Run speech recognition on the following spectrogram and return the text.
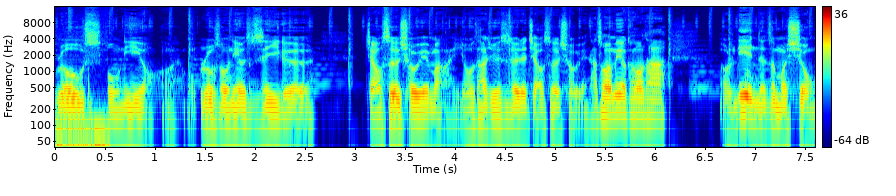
Rose O'Neal 啊，Rose O'Neal 只是一个角色球员嘛，以后他爵士队的角色球员，他从来没有看过他哦练的这么凶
